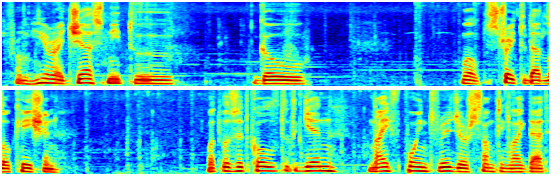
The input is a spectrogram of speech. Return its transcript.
From here I just need to go well, straight to that location. What was it called again? Knifepoint Ridge or something like that.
